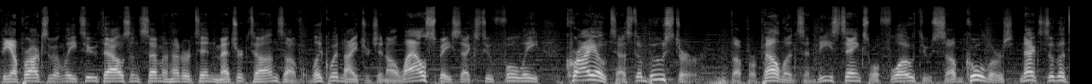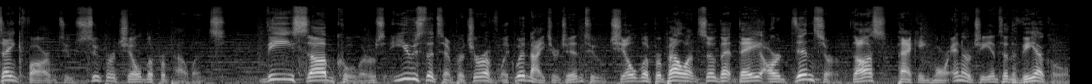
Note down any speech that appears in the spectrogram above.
The approximately 2,710 metric tons of liquid nitrogen allow SpaceX to fully cryotest a booster. The propellants in these tanks will flow through subcoolers next to the tank farm to super chill the propellants. These subcoolers use the temperature of liquid nitrogen to chill the propellant so that they are denser, thus packing more energy into the vehicle.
